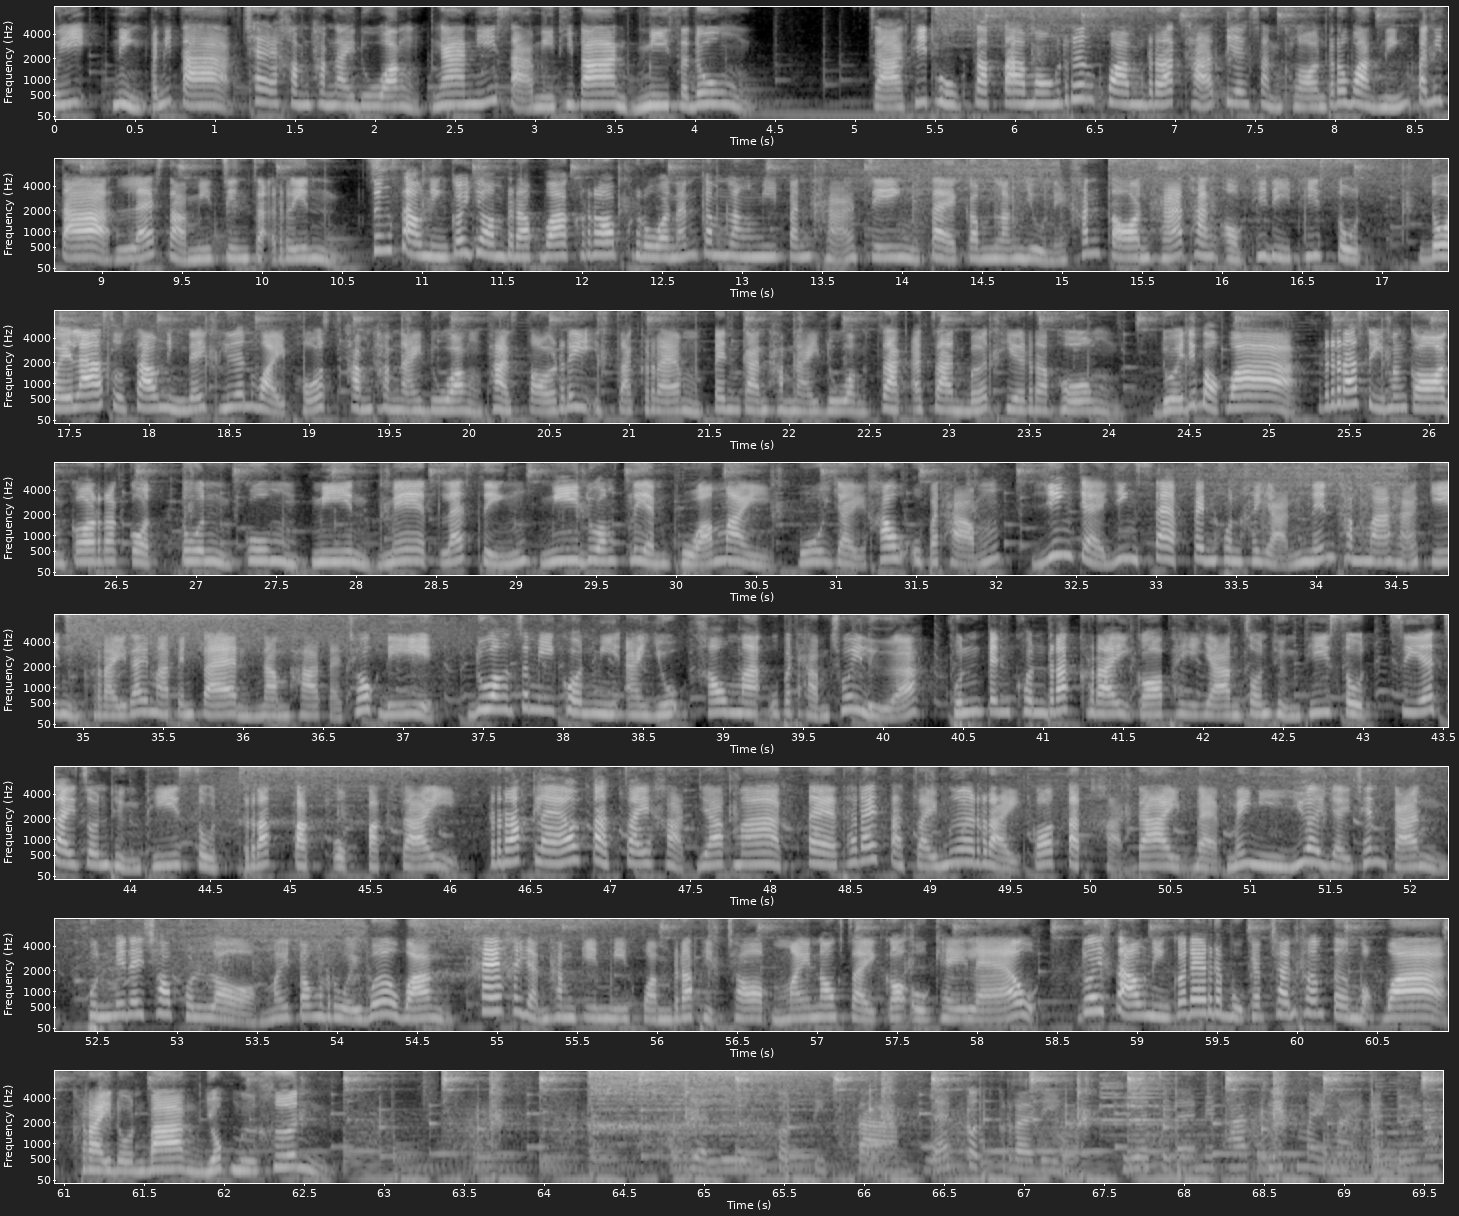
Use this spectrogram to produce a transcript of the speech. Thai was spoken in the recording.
อุ๊ย หนิงปณิตา แชร์คำทำนายดวง งานนี้สามีที่บ้านมีสะดุ้งจากที่ถูกจับตามองเรื่องความรักขาเตียงสั่นคลอนระหว่างหนิงปณิตา และสามีจินจริน ซึ่งสาวหนิงก็ยอมรับว่าครอบครัวนั้นกำลังมีปัญหาจริง แต่กำลังอยู่ในขั้นตอนหาทางออกที่ดีที่สุด โดยล่าสุดสาวหนิงได้เคลื่อนไหวโพสต์คำทำนายดวง ผ่านสตอรี่อินสตาแกรมเป็นการทำนายดวงจากอาจารย์เบิร์ตธีรพงศ์โดยได้บอกว่า ราศีมังกร กรกฎ ตุล กุม มีน เมษ และสิงห์มีดวงเปลี่ยนผัวใหม่ ผู้ใหญ่เข้าอุปถัมภ์ยิ่งแก่ยิ่งแซบเป็นคนขยันเน้นทำมาหากิน ใครได้มาเป็นแฟนนำพาแต่โชคดี ดวงจะมีคนมีอายุเข้ามาอุปถัมภ์ช่วยเหลือ คุณเป็นคนรักใครก็พยายามจนถึงที่สุด เสียใจจนถึงที่สุด รักปักอกปักใจ รักแล้วตัดใจขาดยากมาก แต่ถ้าได้ตัดใจเมื่อไหร่ก็ตัดขาดได้แบบไม่มีเยื่อใยเช่นกัน คุณไม่ได้ชอบคนหล่อไม่ต้องรวยเวอร์วัง แค่ขยันทำกินมีความรับผิดชอบ ไม่นอกใจก็โอเคแล้ว โดยสาวหนิงก็ได้ระบุแคปชั่นเพิ่มเติมบอกว่า ใครโดนบ้างยกมือขึ้น อย่าลืมกดติดตามและกดกระดิ่ง เพื่อจะได้ไม่พลาดคลิปใหม่ ๆ กันด้วยนะ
